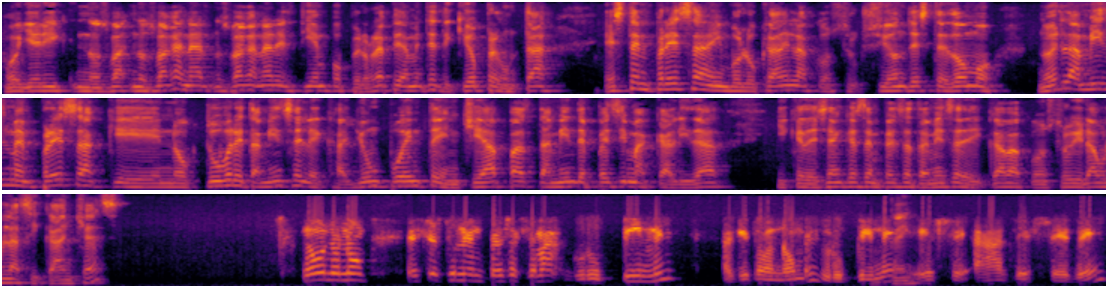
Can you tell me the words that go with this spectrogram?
Oye, Eric, nos va, nos va a ganar, nos va a ganar el tiempo, pero rápidamente te quiero preguntar, esta empresa involucrada en la construcción de este domo, ¿no es la misma empresa que en octubre también se le cayó un puente en Chiapas, también de pésima calidad, y que decían que esta empresa también se dedicaba a construir aulas y canchas? No, no, no, esta es una empresa que se llama Grupime, aquí tengo el nombre, Grupime, S-A-D-C-B,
